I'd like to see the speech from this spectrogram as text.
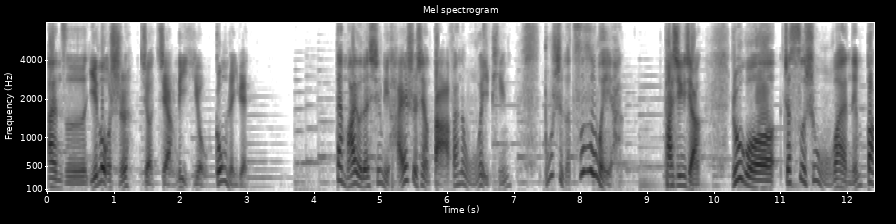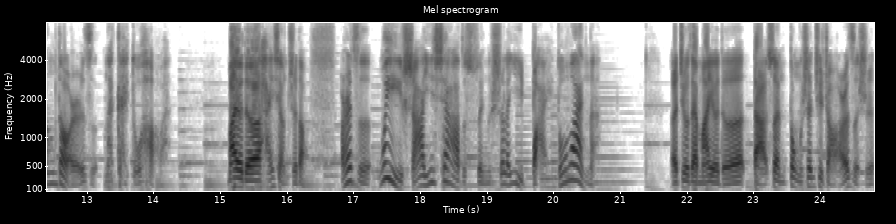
案子一落实就要奖励有功人员。但马有的心里还是像打翻了五味瓶，不是个滋味呀。他心想，如果这四十五万能帮到儿子，那该多好啊！马有德还想知道，儿子为啥一下子损失了一百多万呢？而就在马有德打算动身去找儿子时，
